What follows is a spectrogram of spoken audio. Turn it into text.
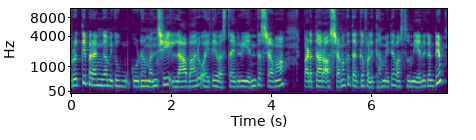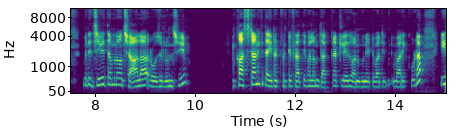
వృత్తిపరంగా మీకు కూడా మంచి లాభాలు అయితే వస్తాయి. మీరు ఎంత శ్రమ పడతారో ఆ శ్రమకు తగ్గ ఫలితం అయితే వస్తుంది. ఎందుకంటే మీరు జీవితంలో చాలా రోజుల నుంచి కష్టానికి తగినటువంటి ప్రతిఫలం దక్కట్లేదు అనుకునేటువంటి వారికి కూడా ఈ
